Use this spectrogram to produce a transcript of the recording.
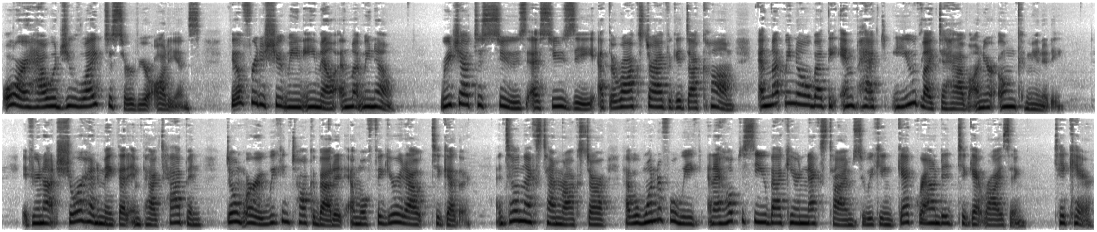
Or how would you like to serve your audience? Feel free to shoot me an email and let me know. Reach out to Suze, S-U-Z, at therockstaradvocate.com and let me know about the impact you'd like to have on your own community. If you're not sure how to make that impact happen, don't worry, we can talk about it and we'll figure it out together. Until next time, Rockstar, have a wonderful week, and I hope to see you back here next time so we can get grounded to get rising. Take care.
